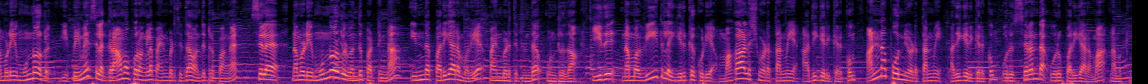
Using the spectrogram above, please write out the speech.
நம்முடைய முன்னோர்கள் இப்பயுமே சில கிராமப்புறங்களை பயன்படுத்தி தான் வந்துட்டு இருப்பாங்க. சில நம்மளுடைய முன்னோர்கள் வந்து பார்த்திங்கன்னா இந்த பரிகார முறையை பயன்படுத்திட்டு இருந்த ஒன்று தான் இது நம்ம வீட்டில் இருக்கக்கூடிய மகாலட்சுமியோட தன்மையை அதிகரிக்கும். அதிகரிக்கிறதுக்கும் அன்னபூர்ணியோட தன்மை அதிகரிக்கிறதுக்கும் ஒரு சிறந்த ஒரு பரிகாரமாக நமக்கு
